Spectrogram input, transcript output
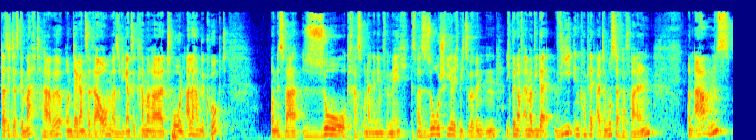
dass ich das gemacht habe und der ganze Raum, also die ganze Kamera, Ton, alle haben geguckt. Und es war so krass unangenehm für mich. Es war so schwierig, mich zu überwinden. Ich bin auf einmal wieder wie in komplett alte Muster verfallen. Und abends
